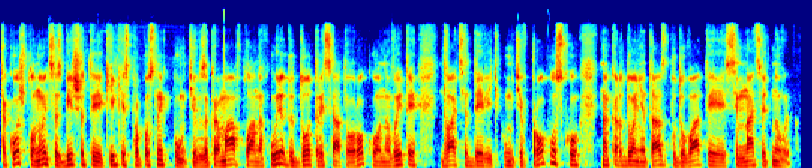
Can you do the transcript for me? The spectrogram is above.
Також планується збільшити кількість пропускних пунктів. Зокрема, в планах уряду до 30-го року оновити 29 пунктів пропуску на кордоні та збудувати 17 нових.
